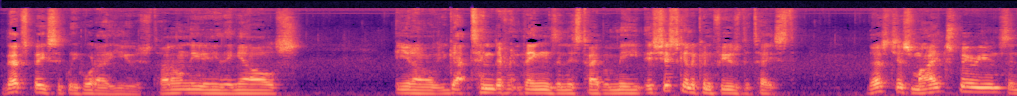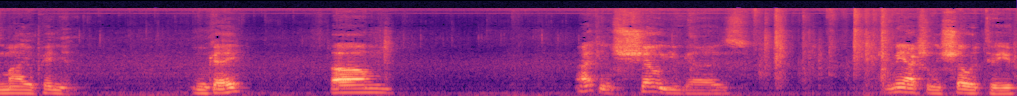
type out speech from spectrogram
That's basically what I used. I don't need anything else. You know, you got 10 different things in this type of meat. It's just going to confuse the taste. That's just my experience and my opinion. Okay? Um, I can show you guys let me actually show it to you.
